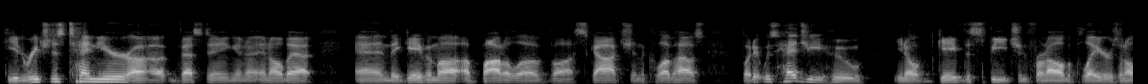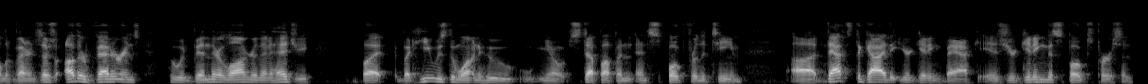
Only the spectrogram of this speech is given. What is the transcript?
He had reached his 10 year uh, vesting and and all that, and they gave him a, a bottle of uh, scotch in the clubhouse. but it was Hedgie who, you know, gave the speech in front of all the players and all the veterans. There's other veterans who had been there longer than Hedgie, but but he was the one who, you know, step up and, and spoke for the team. Uh, that's the guy that you're getting back is you're getting the spokesperson.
